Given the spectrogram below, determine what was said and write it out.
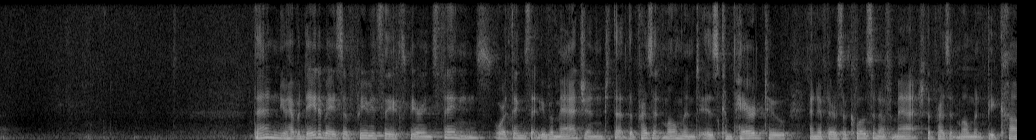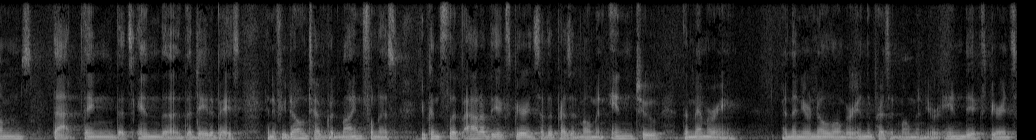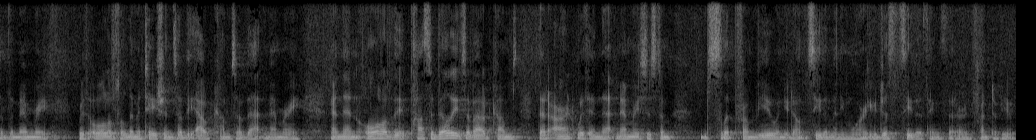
Then you have a database of previously experienced things or things that you've imagined that the present moment is compared to, and if there's a close enough match, the present moment becomes that thing that's in the, the database. And if you don't have good mindfulness, you can slip out of the experience of the present moment into the memory. And then you're no longer in the present moment, you're in the experience of the memory with all of the limitations of the outcomes of that memory. And then all of the possibilities of outcomes that aren't within that memory system slip from view and you don't see them anymore. You just see the things that are in front of you.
